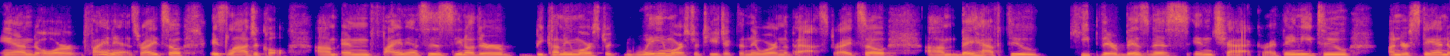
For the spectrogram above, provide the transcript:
and or finance right so it's logical um, and finances you know they're becoming more way more strategic than they were in the past right so um, they have to keep their business in check, right? They need to understand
